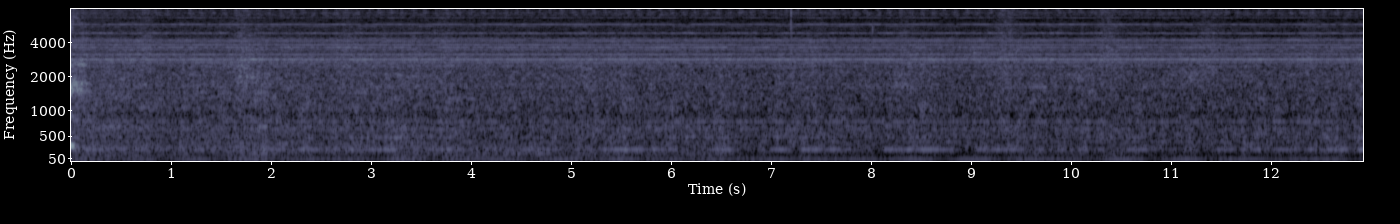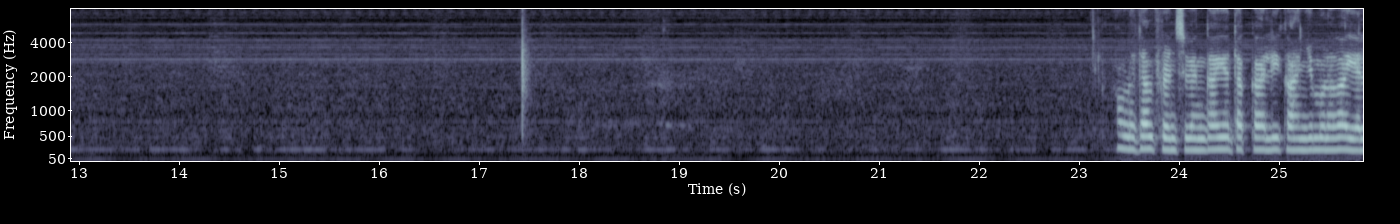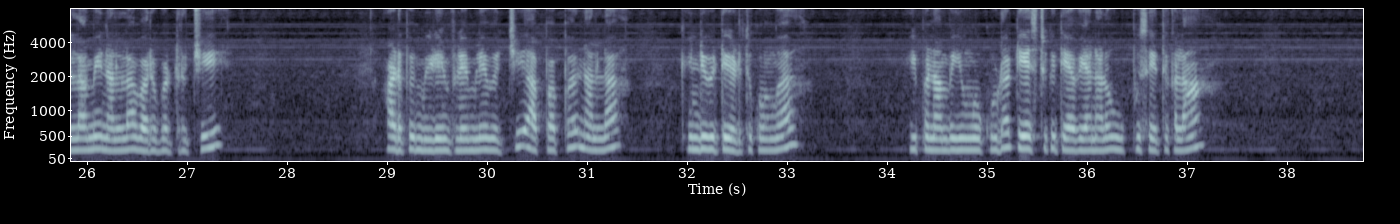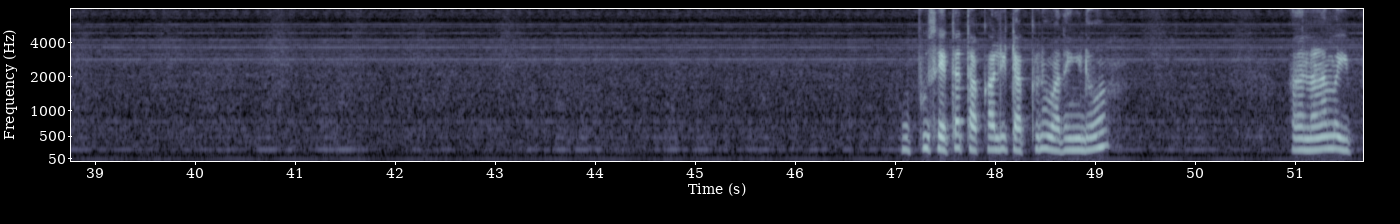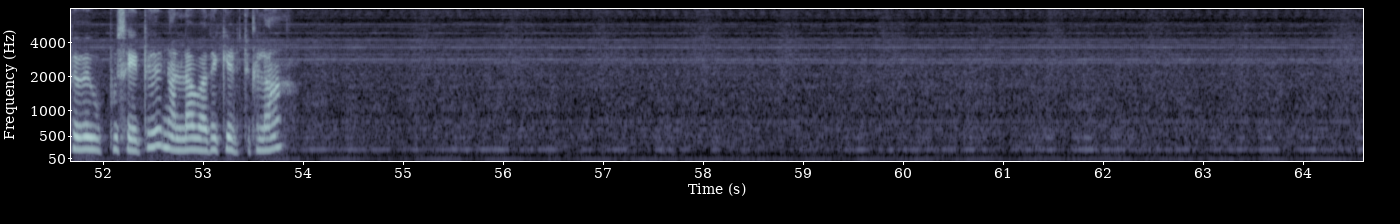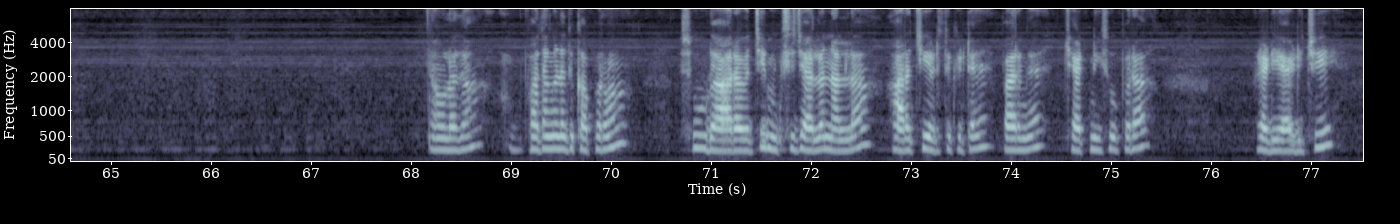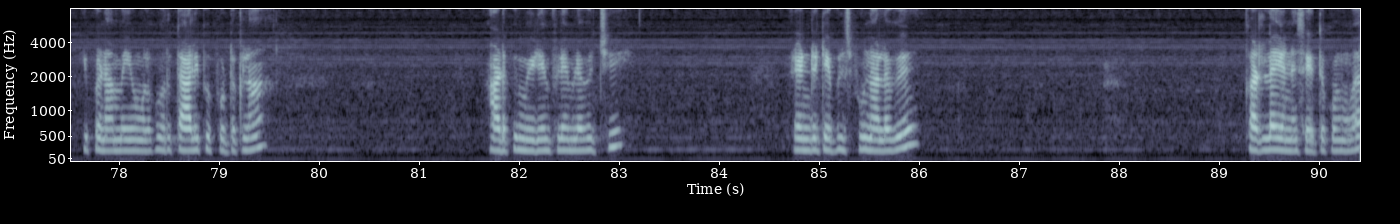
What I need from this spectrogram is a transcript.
அவ்வளோதான் ஃப்ரெண்ட்ஸ் வெங்காயம் தக்காளி காஞ்ச மிளகா எல்லாமே நல்லா வறுபட்டுருச்சு. அடுப்பு மீடியம் ஃப்ளேம்லேயே வச்சு அப்பப்போ நல்லா கிண்டி விட்டு எடுத்துக்கோங்க. இப்போ நம்ம இவங்க கூட டேஸ்ட்டுக்கு தேவையான அளவு உப்பு சேர்த்துக்கலாம். உப்பு சேர்த்தா தக்காளி டக்குன்னு வதங்கிடும். அதனால் நம்ம இப்போவே உப்பு சேர்த்து நல்லா வதக்கி எடுத்துக்கலாம். அவ்வளோதான். வதங்கினதுக்கப்புறம் சூடு ஆற வச்சு மிக்சி ஜாரில் நல்லா அரைச்சி எடுத்துக்கிட்டேன். பாருங்கள் சட்னி சூப்பராக ரெடி ஆகிடுச்சி இப்போ நம்ம இவங்களுக்கு ஒரு தாளிப்பு போட்டுக்கலாம். அடுப்பு மீடியம் ஃப்ளேமில் வச்சு ரெண்டு டேபிள் ஸ்பூன் அளவு கடலை எண்ணெய் சேர்த்துக்கோங்க.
